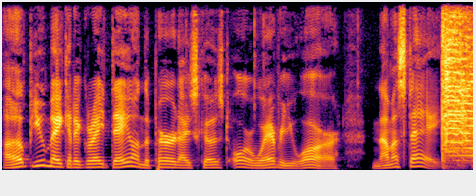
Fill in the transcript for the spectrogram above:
I hope you make it a great day on the Paradise Coast or wherever you are. Namaste.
